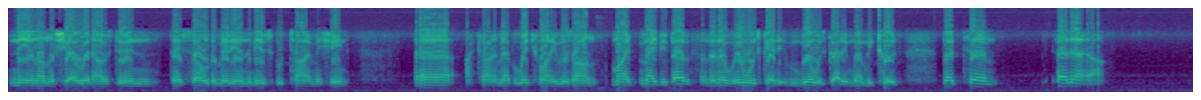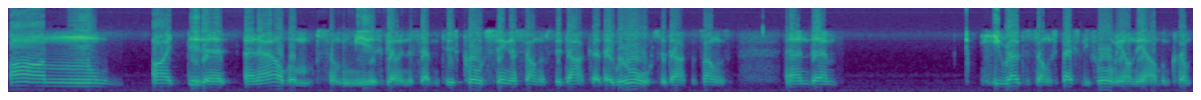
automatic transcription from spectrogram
Neil on the show when I was doing They Sold a Million, the musical Time Machine. Uh, I can't remember which one he was on. Maybe both. I don't know. We always get it. We always got him when we could. But um, and uh, on I did a, an album some years ago in the seventies called "Sing a Song of Sedaka." They were all Sedaka songs, and um, he wrote a song especially for me on the album called,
